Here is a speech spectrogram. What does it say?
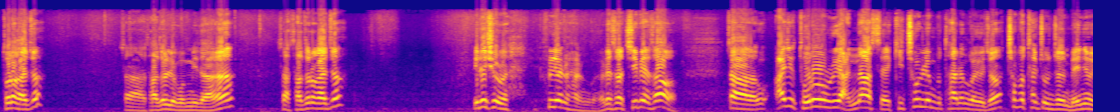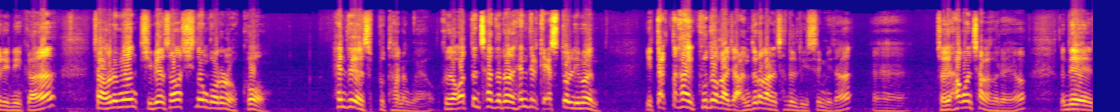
돌아가죠? 자, 다 돌려봅니다. 자, 다 돌아가죠? 이런 식으로 훈련을 하는 거예요. 그래서 집에서 자, 아직 도로를 안 나왔어요. 기초 훈련부터 하는 거죠. 초보 탈주 운전 매뉴얼이니까. 자, 그러면 집에서 시동 걸어 놓고 핸들 연습부터 하는 거예요. 그 어떤 차들은 핸들 계속 돌리면 이 딱딱하게 굳어가지고 안 돌아가는 차들도 있습니다. 예, 저희 학원차가 그래요. 근데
